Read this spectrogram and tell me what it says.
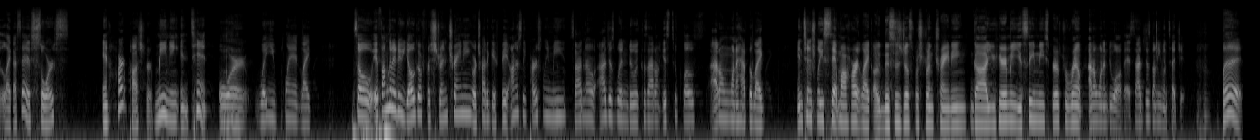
like i said source and heart posture meaning intent or what you plan like so if i'm gonna do yoga for strength training or try to get fit honestly personally me side note i just wouldn't do it because i don't it's too close. I don't want to have to like intentionally set my heart like oh, this is just for strength training. God you hear me? You see me? Spiritual realm. I don't want to do all that so i just don't even touch it. Mhm. but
